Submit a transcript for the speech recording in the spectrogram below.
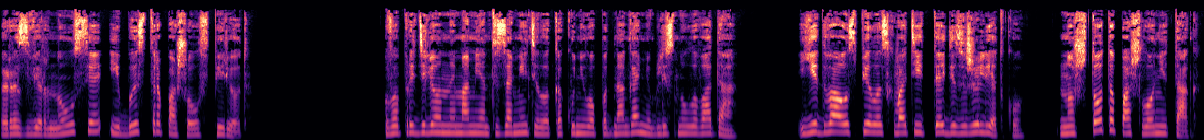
развернулся и быстро пошел вперед. В определенный момент заметила, как у него под ногами блеснула вода. Едва успела схватить Тедди за жилетку, но что-то пошло не так.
